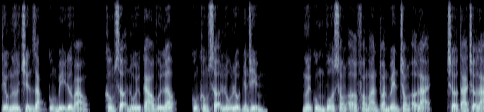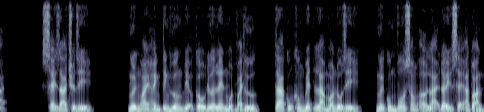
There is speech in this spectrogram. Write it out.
tiểu ngư chiến giáp cũng bị đưa vào, không sợ núi cao vùi lấp, cũng không sợ lũ lụt nhân chìm. Ngươi cùng vô song ở phòng an toàn bên trong ở lại, chờ ta trở lại. Xảy ra chuyện gì? Người ngoài hành tinh hướng địa cầu đưa lên một vài thứ, ta cũng không biết là món đồ gì, ngươi cùng vô song ở lại đây sẽ an toàn.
